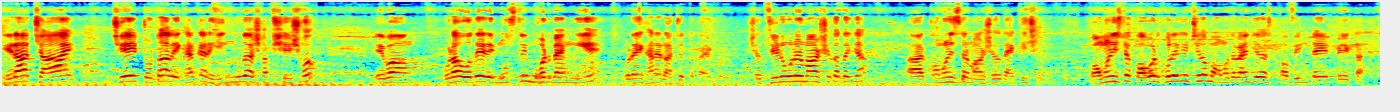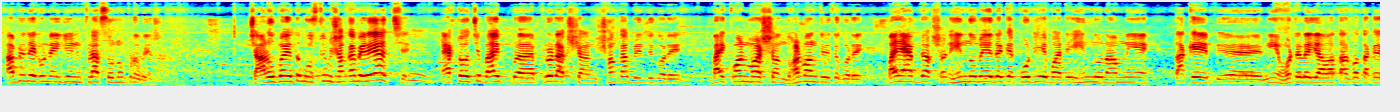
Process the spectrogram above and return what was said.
এরা চায় যে টোটাল এখানকার হিন্দুরা সব শেষ হোক এবং ওরা ওদের এই মুসলিম ভোট ব্যাংক নিয়ে ওরা এখানে রাজত্ব কায়েম করবে সে তৃণমূলের মানসিকতা যা আর কমিউনিস্টদের মানসিকতা একই ছিল। কমিউনিস্টরা কবর খুলে গিয়েছিল মমতা ব্যানার্জি কফিনটাই পেরেকটা আপনি দেখুন এই যে ইনফ্লাক্স অনুপ্রবেশ। চার উপায়ে তো মুসলিম সংখ্যা বেড়ে যাচ্ছে। একটা হচ্ছে বাই প্রোডাকশন সংখ্যা বৃদ্ধি করে বাই কনভার্সন ধর্মান্তরিত করে বাই অ্যাবডাকশন হিন্দু মেয়েদেরকে পটিয়ে পাঠিয়ে হিন্দু নাম নিয়ে তাকে নিয়ে হোটেলে যাওয়া তারপর তাকে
